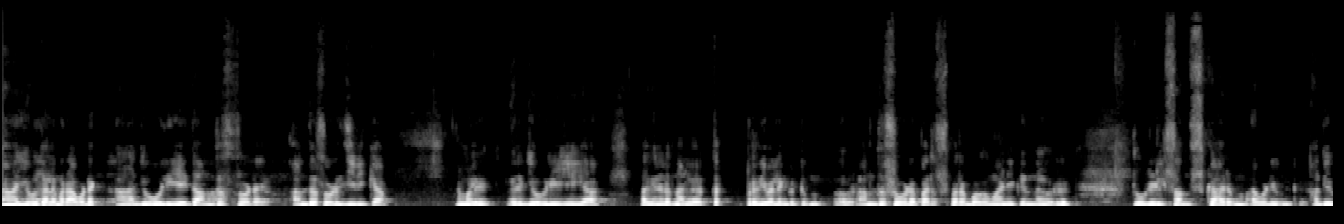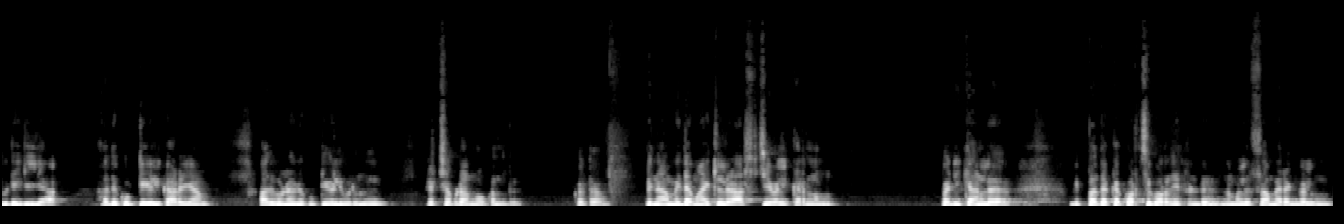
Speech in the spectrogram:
ആ യുവതലമുറ അവിടെ ജോലി ചെയ്ത് അന്തസ്സോടെ അന്തസ്സോടെ ജീവിക്കാം. നമ്മൾ ഒരു ജോലി ചെയ്യുക അതിനിടെ നല്ല പ്രതിഫലം കിട്ടും. അന്തസ്സോടെ പരസ്പരം ബഹുമാനിക്കുന്ന ഒരു തൊഴിൽ സംസ്കാരം അവിടെയുണ്ട്. അതിവിടെ ഇല്ല. അത് കുട്ടികൾക്കറിയാം. അതുകൊണ്ടാണ് കുട്ടികൾ ഇവിടുന്ന് രക്ഷപ്പെടാൻ നോക്കുന്നത്. കേട്ടോ? പിന്നെ അമിതമായിട്ടുള്ള രാഷ്ട്രീയവൽക്കരണം പഠിക്കാനുള്ള ഇപ്പം അതൊക്കെ കുറച്ച് കുറഞ്ഞിട്ടുണ്ട്. നമ്മൾ സമരങ്ങളും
